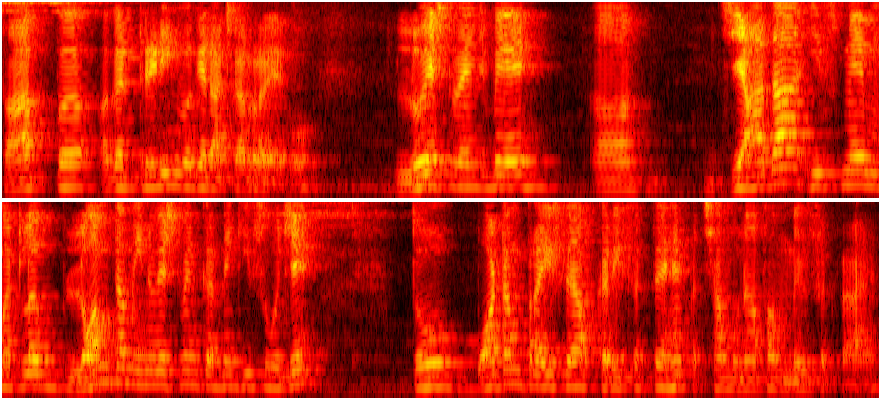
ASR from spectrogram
तो आप अगर ट्रेडिंग वगैरह कर रहे हो लोएस्ट रेंज में ज़्यादा इसमें मतलब लॉन्ग टर्म इन्वेस्टमेंट करने की सोचे तो बॉटम प्राइस से आप खरीद सकते हैं अच्छा मुनाफा मिल सकता है।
